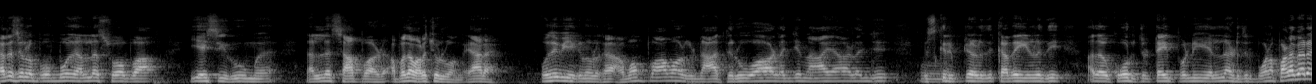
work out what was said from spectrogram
கதை சொல்ல போகும்போது நல்ல சோபா ஏசி ரூமு நல்ல சாப்பாடு அப்போ தான் வர சொல்லுவாங்க. யாரை? உதவி இயக்குனருக்கு அவன் பாவம் இருக்கு நான் திருவாளஞ்சு நாயாளஞ்சு ஸ்கிரிப்ட் எழுதி கதை எழுதி அதை கோர்த்து டைப் பண்ணி எல்லாம் எடுத்துகிட்டு போனால் பல பேர்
